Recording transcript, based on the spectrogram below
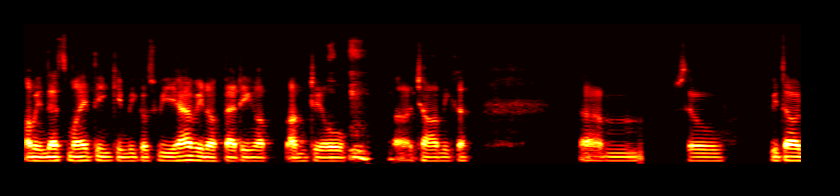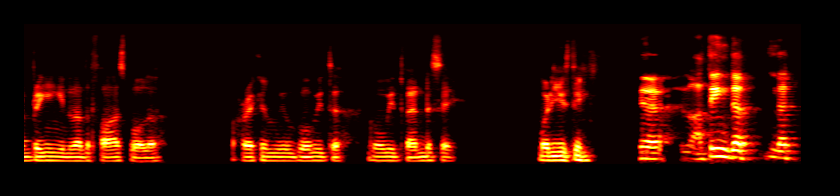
I mean, that's my thinking because we have enough batting up until uh, Chamika. Um, so without bringing in another fast bowler, I reckon we'll go with the go with Vandersay. What do you think? Yeah, I think that that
